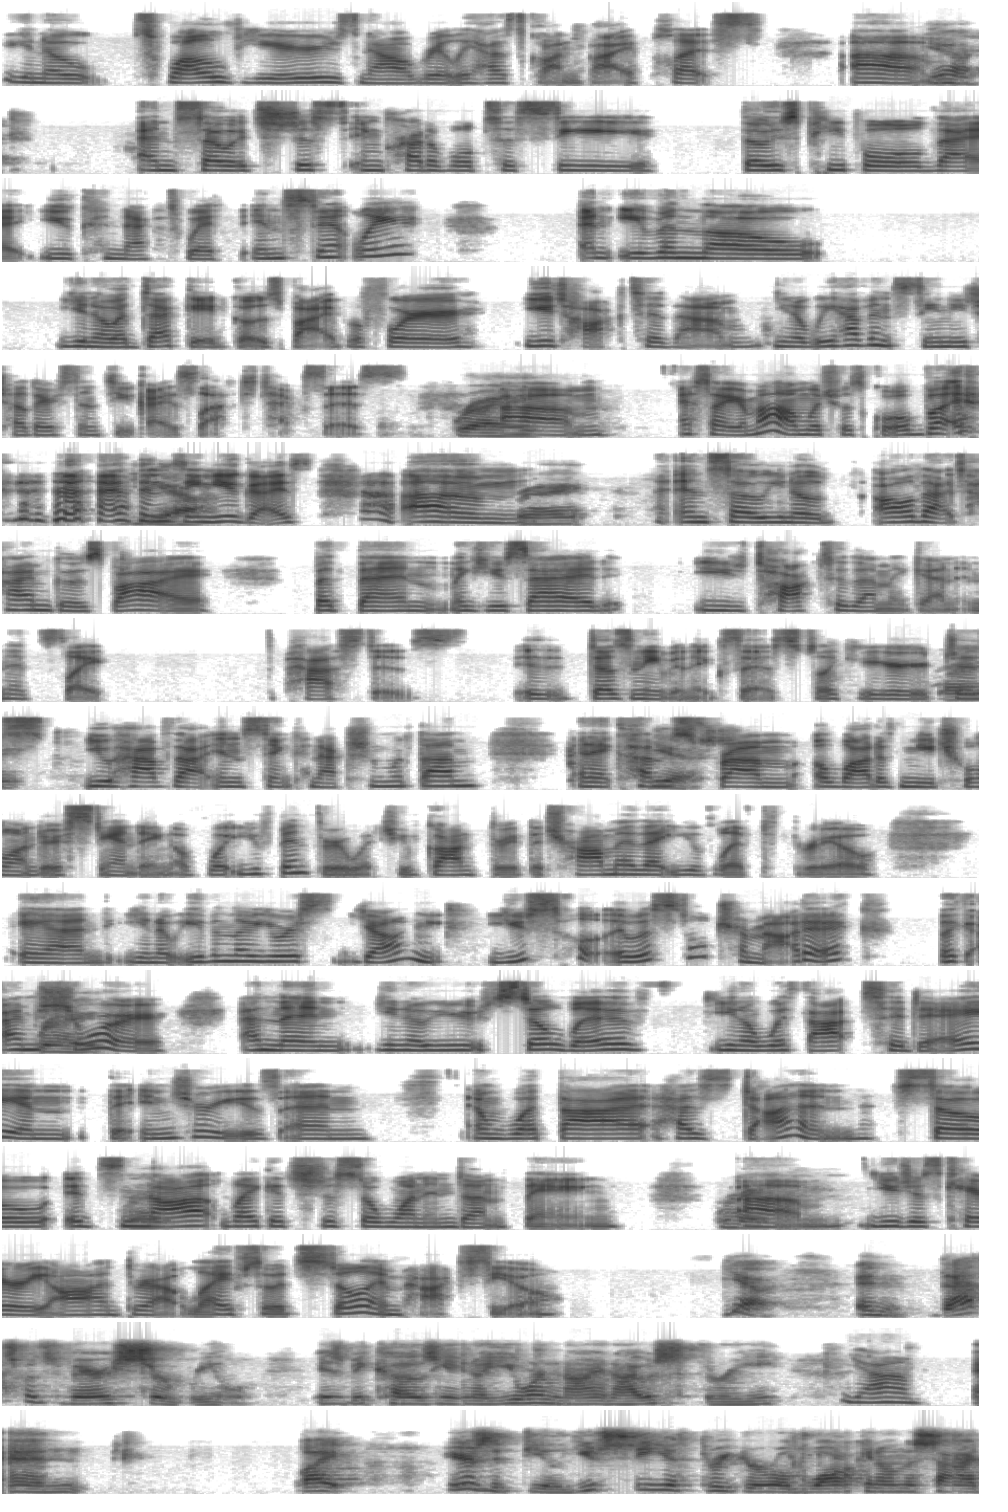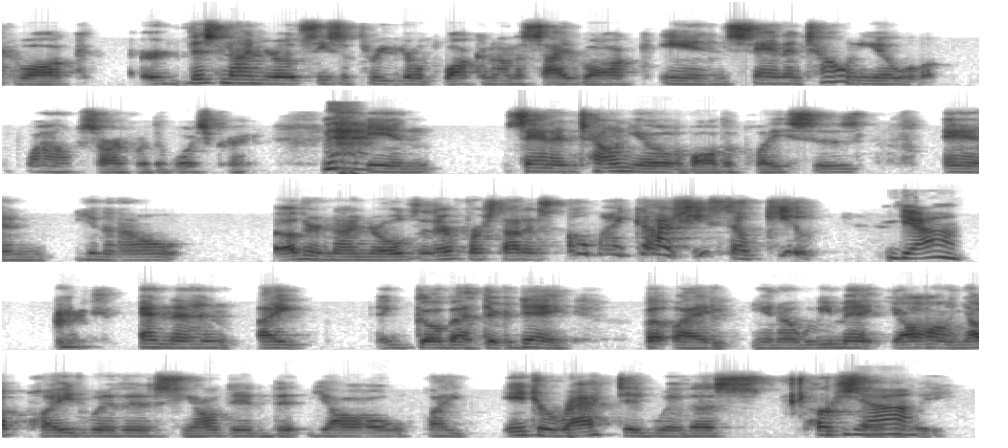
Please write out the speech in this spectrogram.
you know, 12 years now really has gone by plus. Um, yeah, and so it's just incredible to see those people that you connect with instantly. And even though, you know, a decade goes by before you talk to them, you know, we haven't seen each other since you guys left Texas. right, Um, I saw your mom, which was cool, but I haven't yeah, seen you guys. Um, right, and so, you know, all that time goes by, but then, like you said, you talk to them again, and it's like the past is, it doesn't even exist. Like you're right, just, you have that instant connection with them. And it comes yes, from a lot of mutual understanding of what you've been through, what you've gone through, the trauma that you've lived through. And, you know, even though you were young, you still, it was still traumatic. Like I'm Right. sure. And then, you know, you still live, you know, with that today and the injuries and and what that has done. So it's Right. not like it's just a one and done thing. Right. Um, you just carry on throughout life. So it still impacts you. Yeah, and that's what's very surreal is because, you know, you were nine, I was three, Yeah. and like, here's the deal. You see a three-year-old walking on the sidewalk, or this nine-year-old sees a three-year-old walking on the sidewalk in San Antonio. Wow, sorry for the voice crack. In San Antonio, of all the places, and, you know, other nine-year-olds, their first thought is, oh my gosh, she's so cute. yeah. and then like go about their day. But like you know, we met y'all and y'all played with us. Y'all did that. Y'all like interacted with us personally.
